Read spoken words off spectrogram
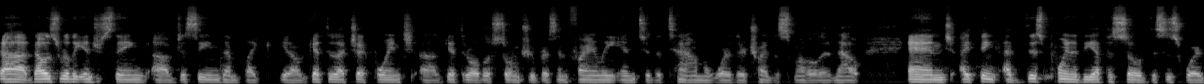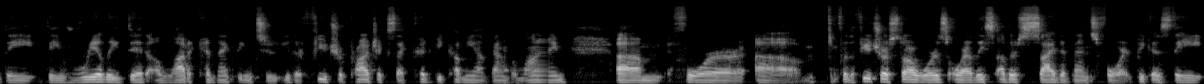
uh, that was really interesting. Uh, just seeing them like you know get through that checkpoint, uh, get through all those stormtroopers, and finally into the town where they're trying to smuggle it out. And I think at this point of the episode, this is where they they really did a lot of connecting to either future projects that could be coming out down the line um, for um, for the future of Star Wars, or at least other side events for it. Because they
